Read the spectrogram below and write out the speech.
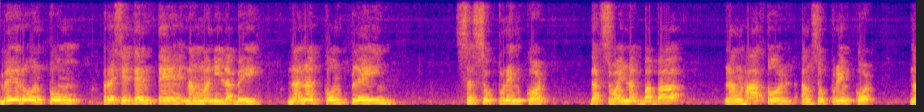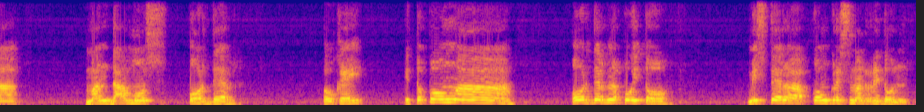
Mayroon pong residente ng Manila Bay na nag-complain sa Supreme Court. That's why nagbaba ng hatol ang Supreme Court na mandamus order. Okay? Ito pong ah, order na po ito, Mr. ah, Congressman Redon.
